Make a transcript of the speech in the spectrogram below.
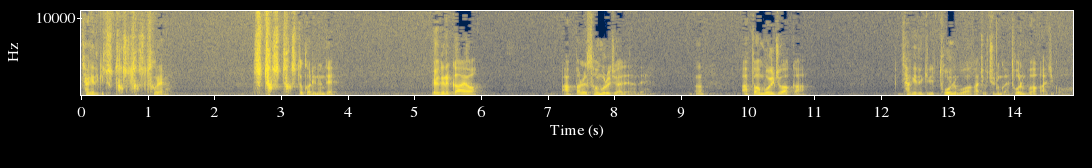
자기들끼리 수탁수탁수탁 그래요. 수탁수탁수탁 거리는데 왜 그럴까요? 아빠를 선물을 줘야 되는데 어? 아빠가 뭘 좋아할까? 자기들끼리 돈을 모아가지고 주는 거야. 돈을 모아가지고.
